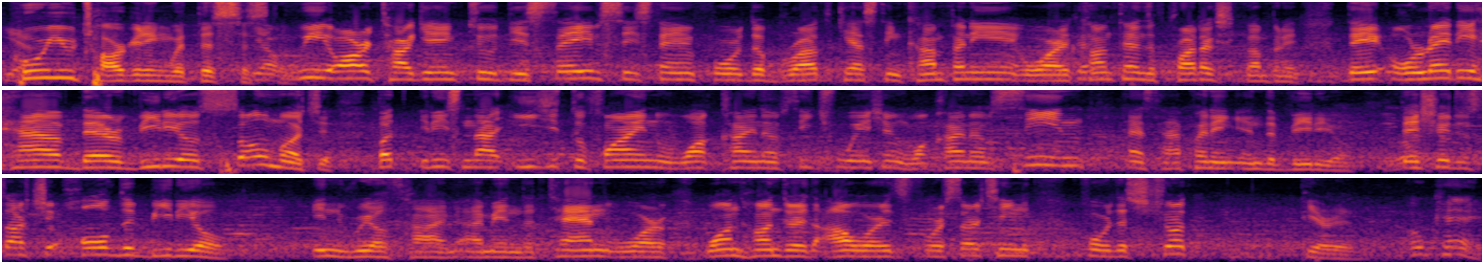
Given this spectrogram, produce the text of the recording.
Yeah. Who are you targeting with this system? Yeah, we are targeting to the Save system for the broadcasting company or content production company. They already have their videos so much, but it is not easy to find what kind of situation, what kind of scene has happening in the video. They should search hold the video in real time. I mean, the 10 or 100 hours for searching for the short period. Okay.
